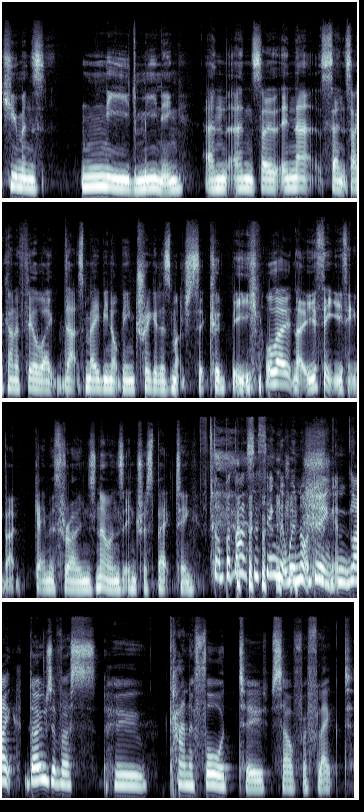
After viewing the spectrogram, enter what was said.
humans need meaning. And and so in that sense, I kind of feel like that's maybe not being triggered as much as it could be. Although no, you think you think about Game of Thrones, no one's introspecting. No, but that's the thing that we're not doing. And like those of us who can afford to self reflect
